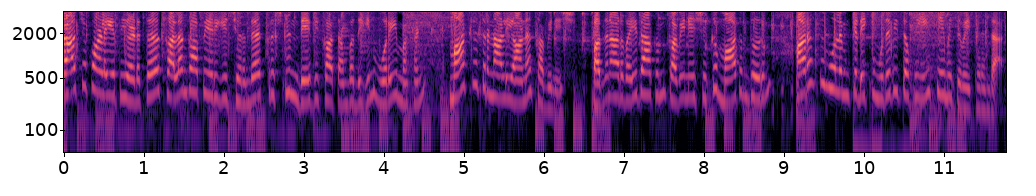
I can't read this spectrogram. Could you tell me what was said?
ராஜபாளையத்தை அடுத்த கலங்காப்பேரியைச் சேர்ந்த கிருஷ்ணன் தேவிகா தம்பதியின் ஒரே மகன் மாற்றுத்திறனாளியான கவினேஷ். பதினாறு வயதாகும் கவினேஷுக்கு மாதந்தோறும் அரசு மூலம் கிடைக்கும் உதவித்தொகையை சேமித்து வைத்திருந்தார்.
